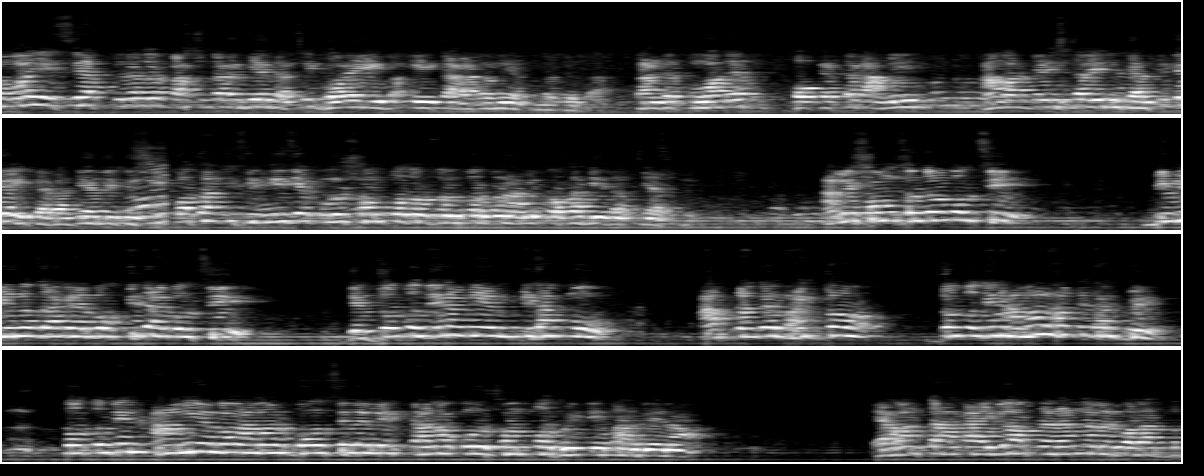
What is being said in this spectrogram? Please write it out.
সময় এই ছিয়াত্তর হাজার পাঁচশো টাকা দিয়ে যাচ্ছি, ঘরে এই টাকাটা নিয়ে চিন্তা কারণ তোমাদের পকেট টাকা আমি আমার ইনকাম থেকে এই টাকা দিয়ে কথা দিচ্ছি নিজে কোনো সম্পদ অর্জন করব না, আমি কথা দিয়ে যাচ্ছি আজকে। আমি বলছি, বিভিন্ন জায়গায় বক্তৃতায় বলছি যে যতদিন আমি এমপি থাকব, আপনাদের ভাগ্য যতদিন আমার হাতে থাকবে, ততদিন আমি এবং আমার বউ ছেলে মেয়ে কারও কোনো সম্পদ হইতে পারবে না। এখন টাকা আইলো আপনার নামে বরাদ্দ।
